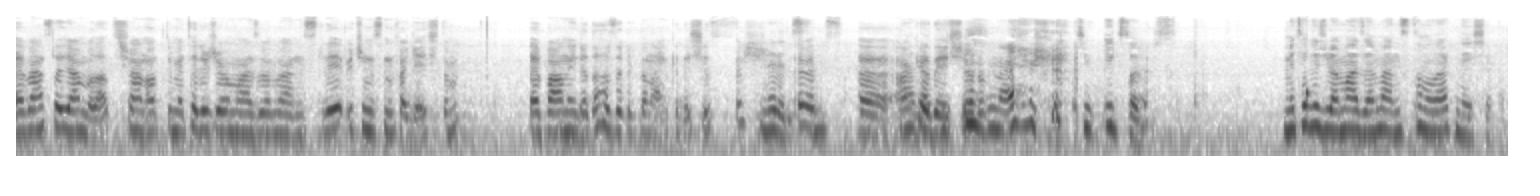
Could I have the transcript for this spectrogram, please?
Ee, Ben Sıla Can Balat. Şu an ODTÜ Metalurji ve Malzeme Mühendisliği 3. sınıfa geçtim. Ee, Banu ile de hazırlıktan arkadaşız. Nerelisin? Evet. Ee, Ankara'da yaşıyorum. Nerede? Şimdi ilk sorumuz. Metalurji ve malzeme mühendisi tam olarak ne iş yapar?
